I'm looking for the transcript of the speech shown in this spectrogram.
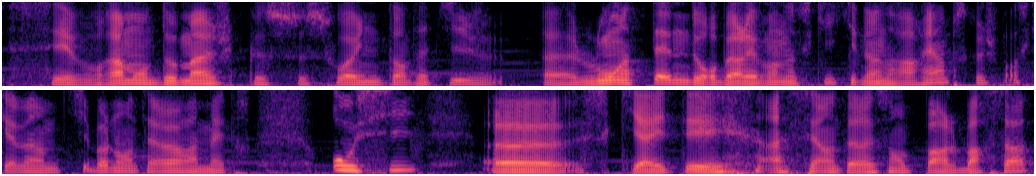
c'est vraiment dommage que ce soit une tentative euh, lointaine de Robert Lewandowski qui donnera rien parce que je pense qu'il y avait un petit ballon intérieur à mettre. Aussi, euh, ce qui a été assez intéressant par le Barça,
